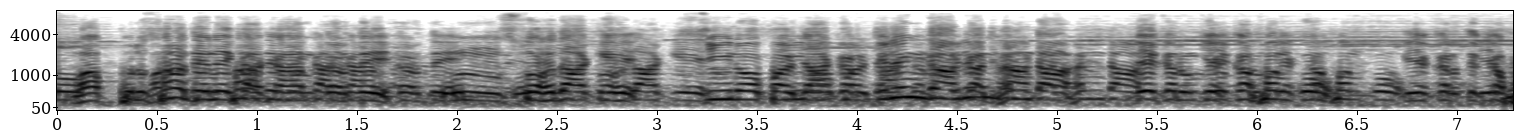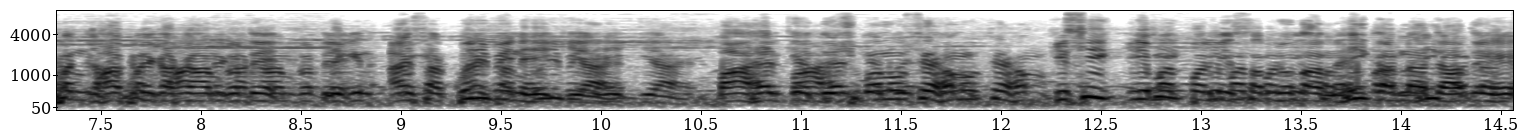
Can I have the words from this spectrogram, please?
वह पुरसा देने का काम करते। उन सोहदा के सीनों पर जाकर तिरंगा का झंडा लेकर उनके कफन को ये करते, कफन झांकने का काम करते। लेकिन ऐसा कुछ भी नहीं किया है। बाहर के दुश्मनों से हम किसी कीमत पर भी समझौता नहीं करना चाहते हैं,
